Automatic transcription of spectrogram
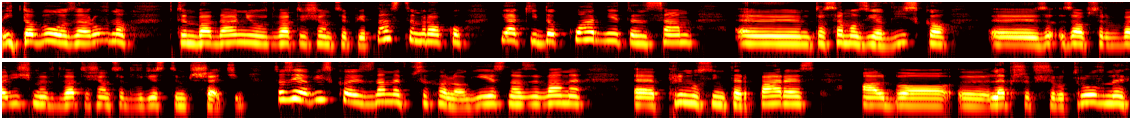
I to było zarówno w tym badaniu w 2015 roku, jak i dokładnie ten sam, to samo zjawisko e, zaobserwowaliśmy w 2023. To zjawisko jest znane w psychologii, jest nazywane e, primus inter pares albo e, lepszy wśród równych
